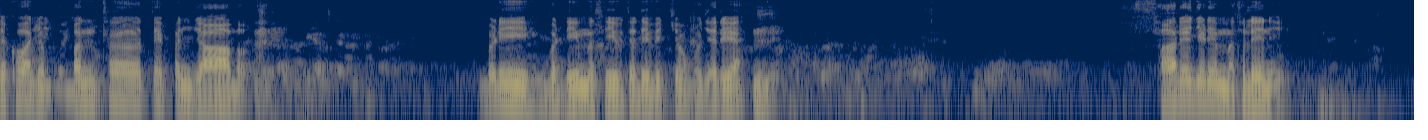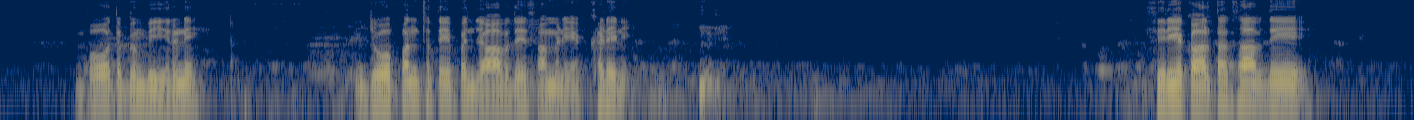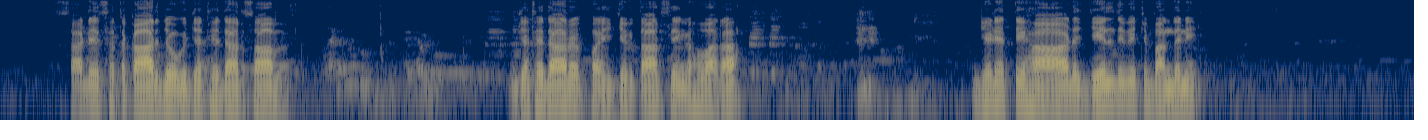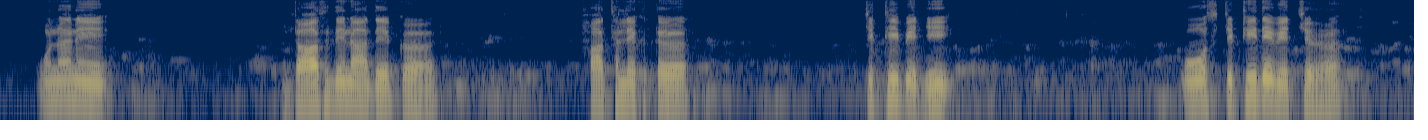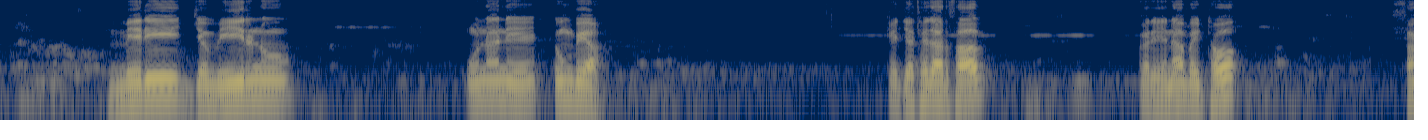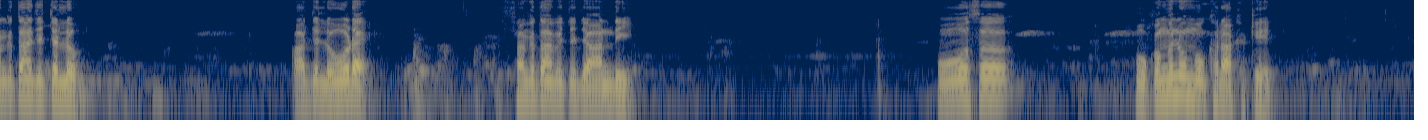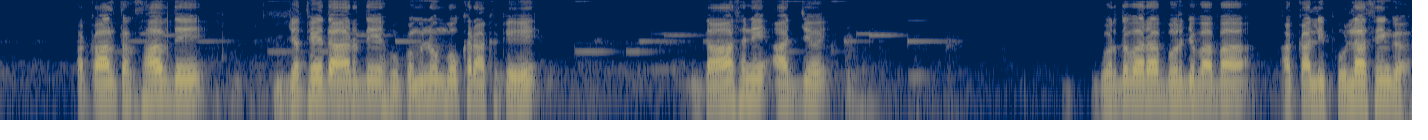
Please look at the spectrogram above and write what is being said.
ਦੇਖੋ ਅੱਜ ਪੰਥ ਤੇ ਪੰਜਾਬ ਬੜੀ ਵੱਡੀ ਮੁਸੀਬਤ ਦੇ ਵਿੱਚੋਂ ਗੁਜ਼ਰ ਰਿਹਾ ਸਾਰੇ ਜਿਹੜੇ ਮਸਲੇ ਨੇ ਬਹੁਤ ਗੰਭੀਰ ਨੇ। ਜੋ ਪੰਥ ਤੇ ਪੰਜਾਬ ਦੇ ਸਾਹਮਣੇ ਖੜੇ ਨੇ। ਸ੍ਰੀ ਅਕਾਲ ਤਖਤ ਸਾਹਿਬ ਦੇ ਸਾਡੇ ਸਤਿਕਾਰਯੋਗ ਜਥੇਦਾਰ ਸਾਹਿਬ, ਜਥੇਦਾਰ ਭਾਈ ਜਗਤਾਰ ਸਿੰਘ ਹਵਾਰਾ, ਜਿਹੜੇ ਤਿਹਾੜ ਜੇਲ੍ਹ ਦੇ ਵਿੱਚ ਬੰਦ ਨੇ, ਉਹਨਾਂ ਨੇ ਦਾਸ ਦੇ ਨਾਂ ਤੇ ਇੱਕ ਹੱਥ ਲਿਖਤ ਚਿੱਠੀ ਭੇਜੀ। ਉਸ ਚਿੱਠੀ ਦੇ ਵਿੱਚ ਮੇਰੀ ਜ਼ਮੀਰ ਨੂੰ ਉਹਨਾਂ ਨੇ ਟੁੰਬਿਆ ਕਿ ਜਥੇਦਾਰ ਸਾਹਿਬ, ਘਰੇ ਨਾ ਬੈਠੋ, ਸੰਗਤਾਂ 'ਚ ਚੱਲੋ। ਅੱਜ ਲੋੜ ਹੈ ਸੰਗਤਾਂ ਵਿੱਚ ਜਾਣ ਦੀ। ਉਸ ਹੁਕਮ ਨੂੰ ਮੁੱਖ ਰੱਖ ਕੇ ਅਕਾਲ ਤਖਤ ਸਾਹਿਬ ਦੇ ਜਥੇਦਾਰ ਦੇ ਹੁਕਮ ਨੂੰ ਮੁੱਖ ਰੱਖ ਕੇ ਦਾਸ ਨੇ ਅੱਜ ਗੁਰਦੁਆਰਾ ਬੁਰਜ ਬਾਬਾ ਅਕਾਲੀ ਫੂਲਾ ਸਿੰਘ,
